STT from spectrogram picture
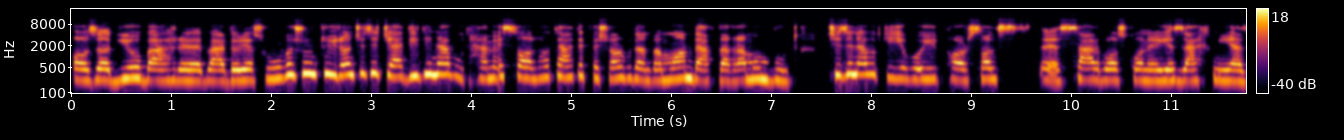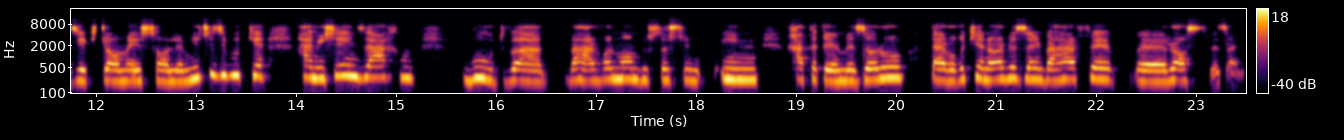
آزادی و بهره برداری از حقوقشون تو ایران چیز جدیدی نبود. همه سالها تحت فشار بودن و ما هم دغدغمون بود. چیزی نبود که یه هوی پارسال سرباز کنه یه زخمی از یک جامعه سالم. یه چیزی بود که همیشه این زخم بود و به هر حال ما هم دوست داشتیم این خط قرمزا رو در واقع کنار بذاریم و حرف راست بزنیم.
